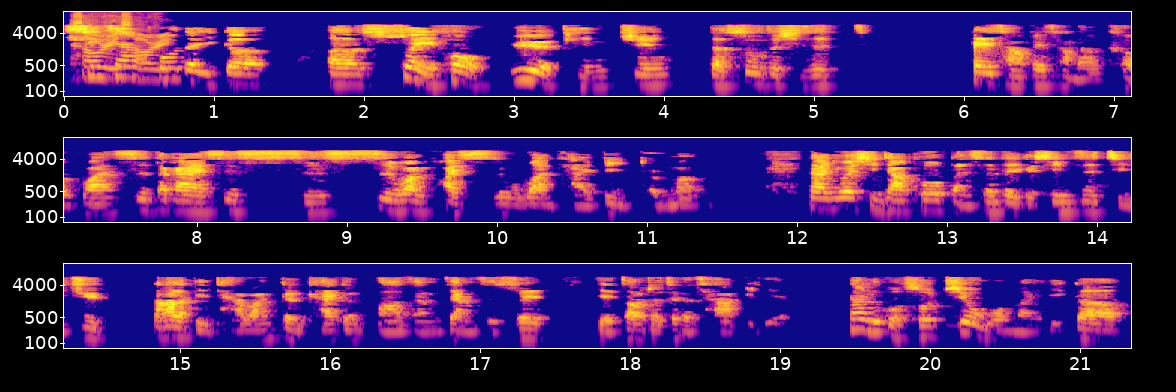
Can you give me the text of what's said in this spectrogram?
新加坡的一个呃税后月平均的数字其实非常非常的可观，是大概是十四万块十五万台币 per month。那因为新加坡本身的一个薪资集聚搭了比台湾更开更夸张这样子，所以也造就这个差别。那如果说就我们一个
